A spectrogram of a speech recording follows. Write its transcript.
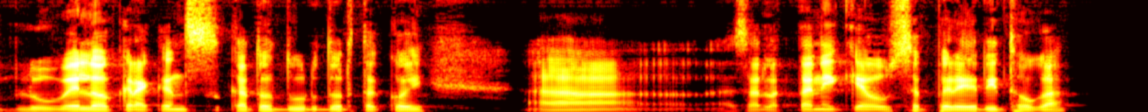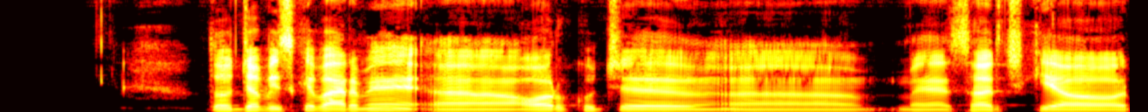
blue whale और क्रैकन्स का तो दूर दूर तक कोई ऐसा लगता नहीं कि उससे प्रेरित होगा। तो जब इसके बारे में और कुछ मैं सर्च किया और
